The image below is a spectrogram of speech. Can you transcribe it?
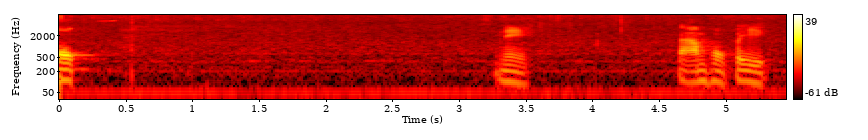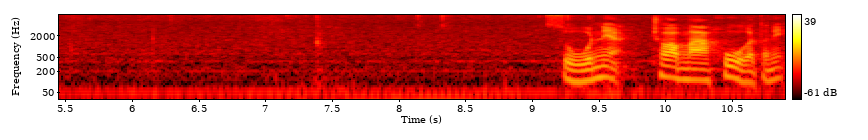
หกนี่ตามหกไปอีกศูนย์เนี่ย ชอบมาคู่กับตัวนี้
